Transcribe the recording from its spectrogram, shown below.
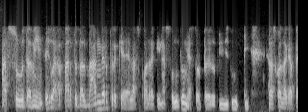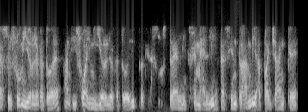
Assolutamente, guarda, parto dal Bamber perché è la squadra che in assoluto mi ha sorpreso più di tutti. È la squadra che ha perso il suo migliore giocatore, anzi i suoi migliori giocatori, perché sono Strellix e Melli, persi entrambi, e poi c'è anche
